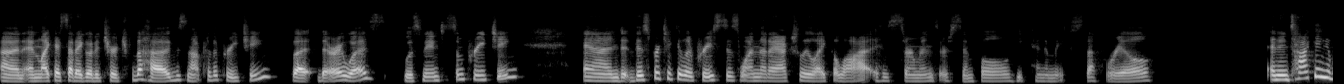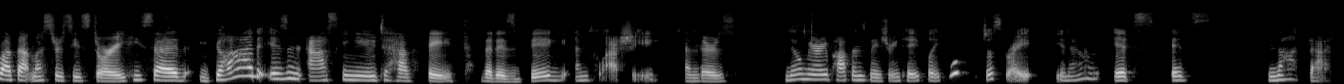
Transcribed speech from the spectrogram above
And, and like I said, I go to church for the hugs, not for the preaching. But there I was listening to some preaching and this particular priest is one that I actually like a lot. His sermons are simple, he kind of makes stuff real. And in talking about that mustard seed story, he said, God isn't asking you to have faith that is big and flashy. And there's no Mary Poppins measuring tape, like whoop, just right. You know, it's it's not that.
